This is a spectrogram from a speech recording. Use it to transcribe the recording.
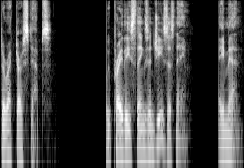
Direct our steps. We pray these things in Jesus' name. Amen.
